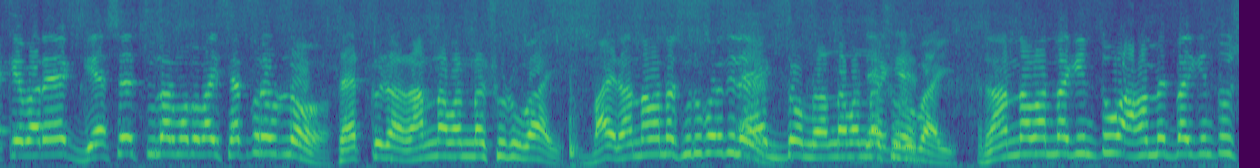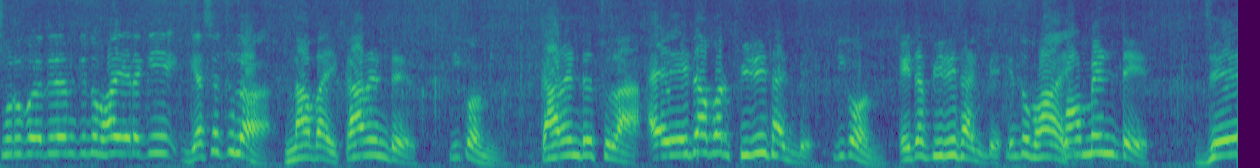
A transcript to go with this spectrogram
একেবারে গ্যাসের চুলার মতো ভাই সেট করে উঠল। সেট করে রান্না বান্না শুরু ভাই। ভাই রান্না বান্না শুরু করে দিলে একদম রান্না বান্না শুরু ভাই। রান্না বান্না কিন্তু আহমেদ ভাই কিন্তু শুরু করে দিলেন কিন্তু ভাই এটা কি গ্যাসের চুলা? না ভাই কারেন্টের কি কোন? কারেন্টের চুলা। এই- এটা আবার ফ্রি থাকবে। কি কোন? এটা ফ্রি থাকবে। কিন্তু ভাই কমেন্টে যে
